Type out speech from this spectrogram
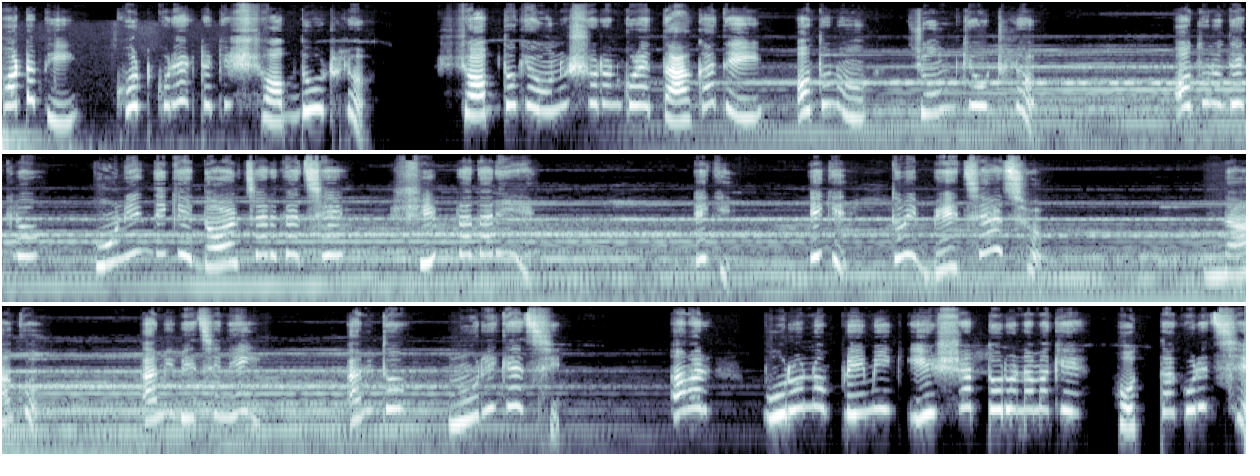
হঠাৎই খট করে একটা কি শব্দ উঠল। শব্দকে অনুসরণ করে তাকাতেই অতনু চমকে উঠল। অতনু দেখল কোণের দিকে দরজার কাছে শিবরা দাঁড়িয়ে। একি একি, তুমি বেঁচে আছো? না গো। আমি বেঁচে নেই। আমি তো মরে গেছি। আমার পুরনো প্রেমিক ঈর্ষার তরুণ আমাকে হত্যা করেছে।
